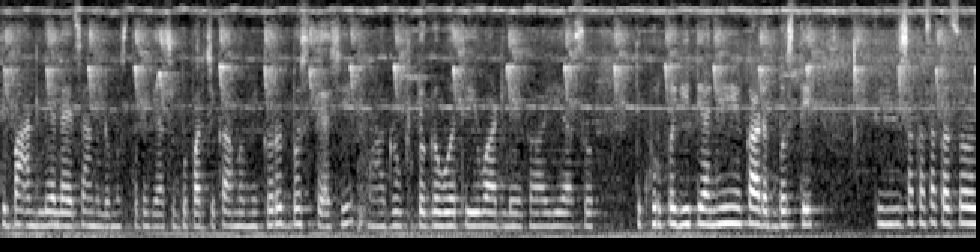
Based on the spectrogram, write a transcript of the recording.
ते बांधलेलं आहे चांगलं मस्तपैकी असं दुपारची कामं मी करत बसते अशी. मागं कुठं गवत हे वाढले का हे असं. ते खुरपं घेते आणि काढत बसते. ती सकाळ सकाळचं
